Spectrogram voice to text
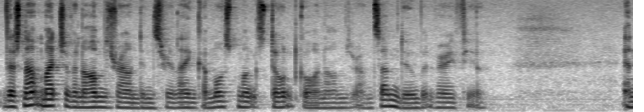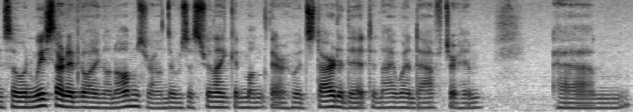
there's not much of an alms round in Sri Lanka. Most monks don't go on alms round. Some do, but very few. And so when we started going on alms round, there was a Sri Lankan monk there who had started it, and I went after him. Um,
